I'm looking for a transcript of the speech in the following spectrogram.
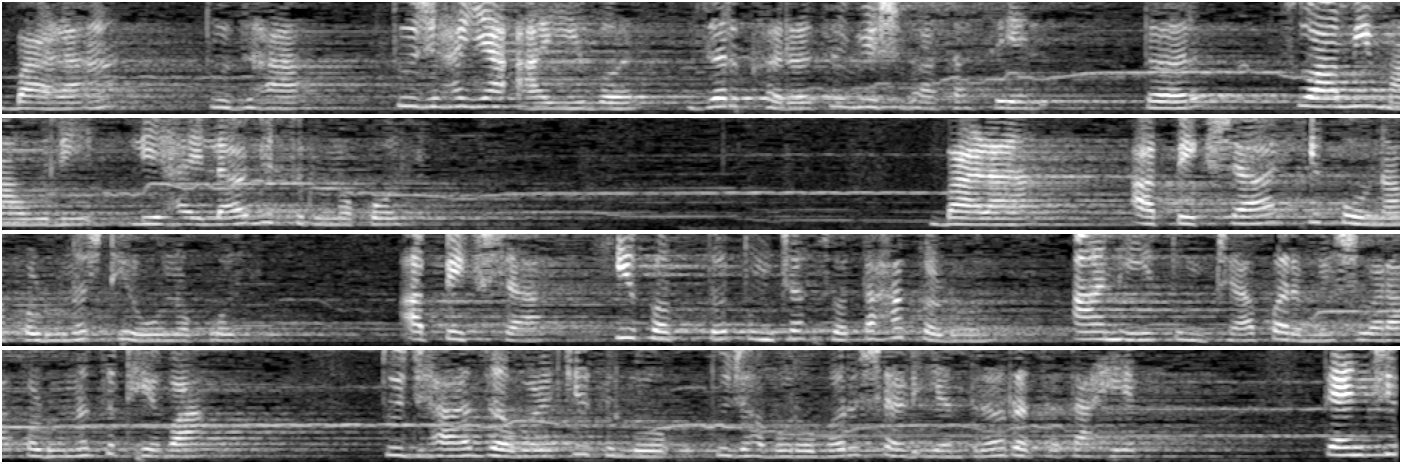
बाळा तुझा तुझ्या या आईवर जर खरंच विश्वास असेल तर स्वामी माऊली लिहायला विसरू नकोस. बाळा अपेक्षा ही कोणाकडूनच ठेवू नकोस. अपेक्षा ही फक्त तुमच्या स्वतःकडून आणि तुमच्या परमेश्वराकडूनच ठेवा. तुझ्या जवळचेच लोक तुझ्याबरोबर षडयंत्र रचत आहेत. त्यांची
